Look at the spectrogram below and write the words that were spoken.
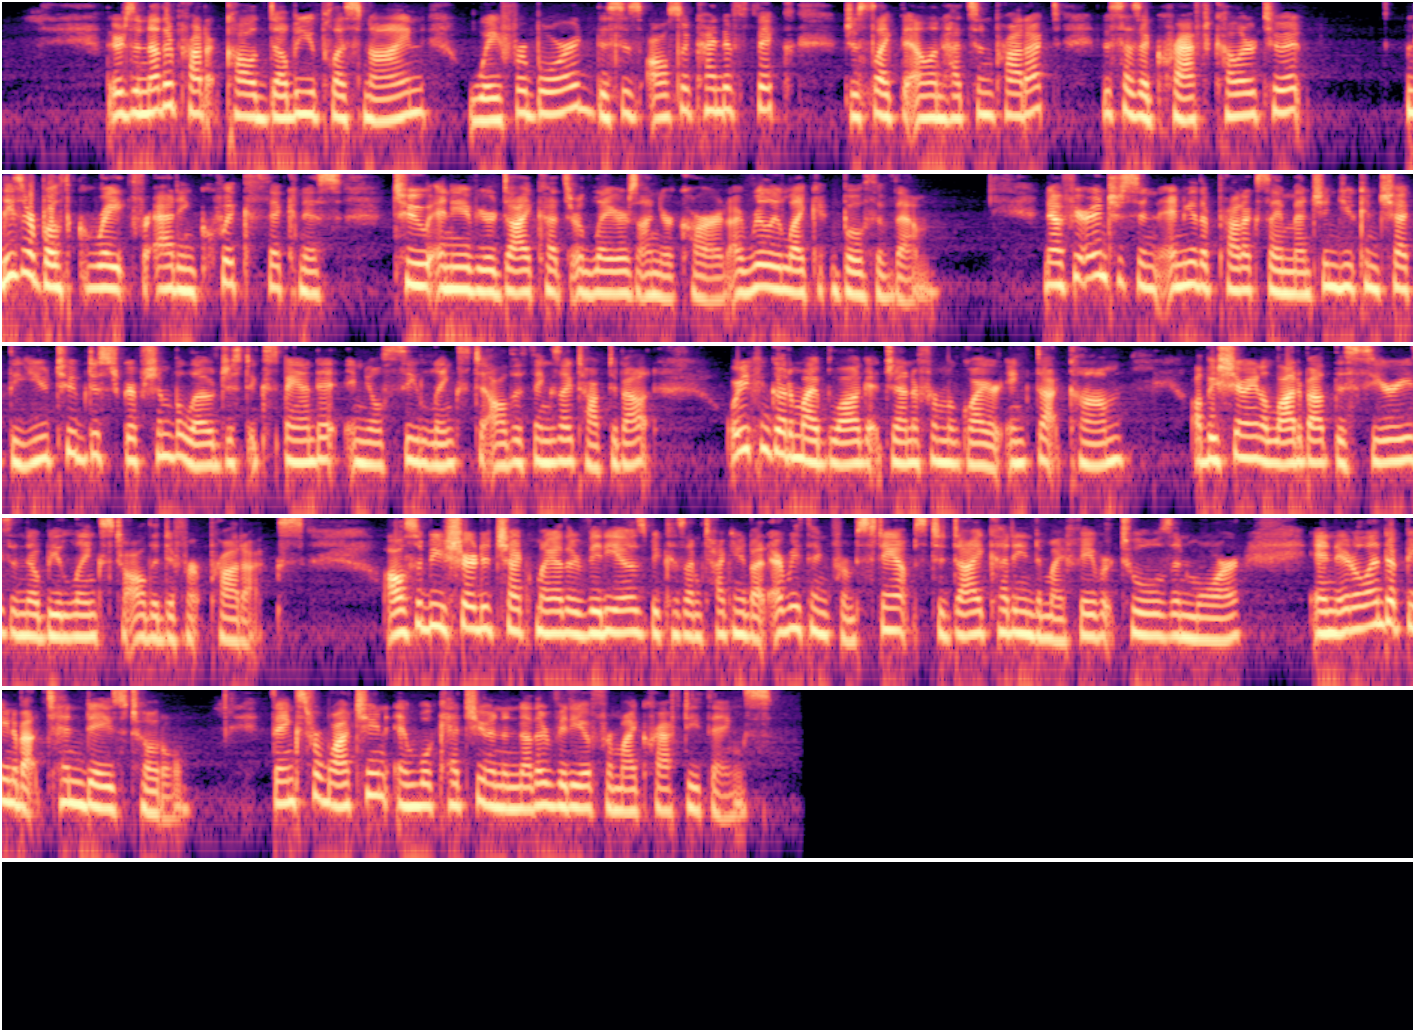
There's another product called W plus 9 wafer board. This is also kind of thick, just like the Ellen Hutson product. This has a kraft color to it. These are both great for adding quick thickness to any of your die cuts or layers on your card. I really like both of them. Now, if you're interested in any of the products I mentioned, you can check the YouTube description below. Just expand it and you'll see links to all the things I talked about. Or you can go to my blog at jennifermcguireink.com. I'll be sharing a lot about this series and there'll be links to all the different products. Also be sure to check my other videos because I'm talking about everything from stamps to die cutting to my favorite tools and more. And it'll end up being about 10 days total. Thanks for watching and we'll catch you in another video for My Crafty Things.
